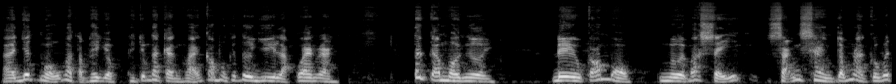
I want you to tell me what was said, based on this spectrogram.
à, giấc ngủ và tập thể dục thì chúng ta cần phải có một cái tư duy lạc quan rằng tất cả mọi người đều có một người bác sĩ sẵn sàng chống lại covid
